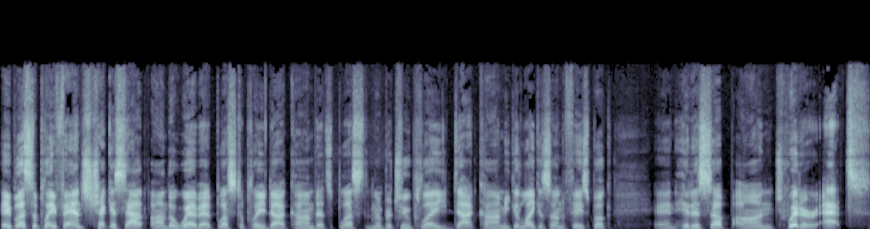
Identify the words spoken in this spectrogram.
Hey, Blessed to Play fans, check us out on the web at blessedtoplay.com. That's blessed number two play.com. You can like us on Facebook and hit us up on Twitter at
